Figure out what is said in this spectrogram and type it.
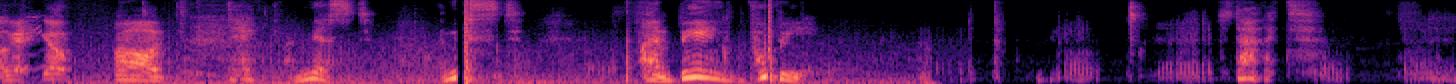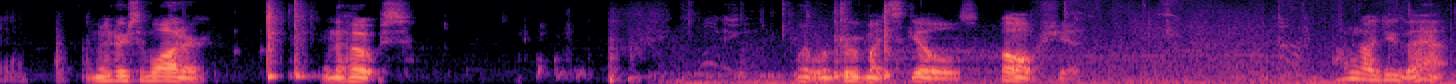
Okay, go. Oh, dang! I missed. I missed. I'm being poopy. Stop it. I'm gonna drink some water in the hopes. It will improve my skills. Oh shit. How did I do that?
